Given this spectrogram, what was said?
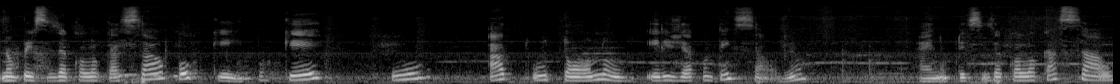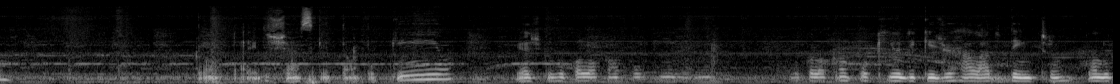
Não precisa colocar sal, por quê? Porque o, a, o tono, ele já contém sal, viu? Aí não precisa colocar sal. Pronto, aí deixar esquentar um pouquinho. Eu acho que eu vou colocar um pouquinho, vou colocar um pouquinho de queijo ralado dentro, quando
